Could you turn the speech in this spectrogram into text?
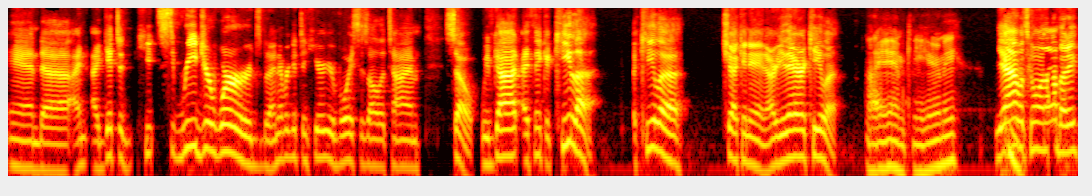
And uh, I, I, get to he- read your words, but I never get to hear your voices all the time. So we've got, I think, Aquila, Aquila checking in. Are you there, Aquila? I am. Can you hear me? Yeah. What's going on, buddy?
